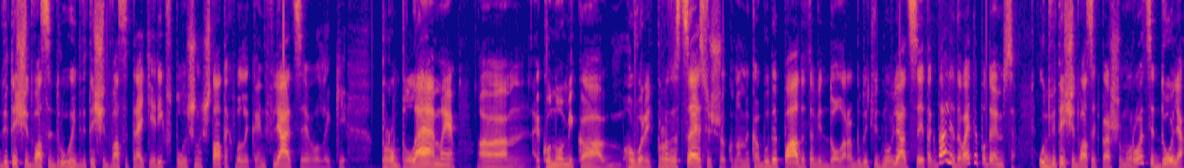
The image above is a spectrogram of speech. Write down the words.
2022-2023 рік в Сполучених Штатах велика інфляція, великі проблеми. Економіка говорить про рецесію, що економіка буде падати, від долара будуть відмовлятися і так далі. Давайте подивимося. У 2021 році доля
